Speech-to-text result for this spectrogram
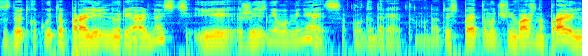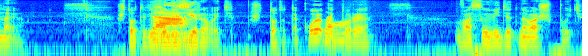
создает какую-то параллельную реальность, и жизнь его меняется благодаря этому. Да? То есть поэтому очень важно правильное что-то да. визуализировать, что-то такое, да. которое вас выведет на ваш путь.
